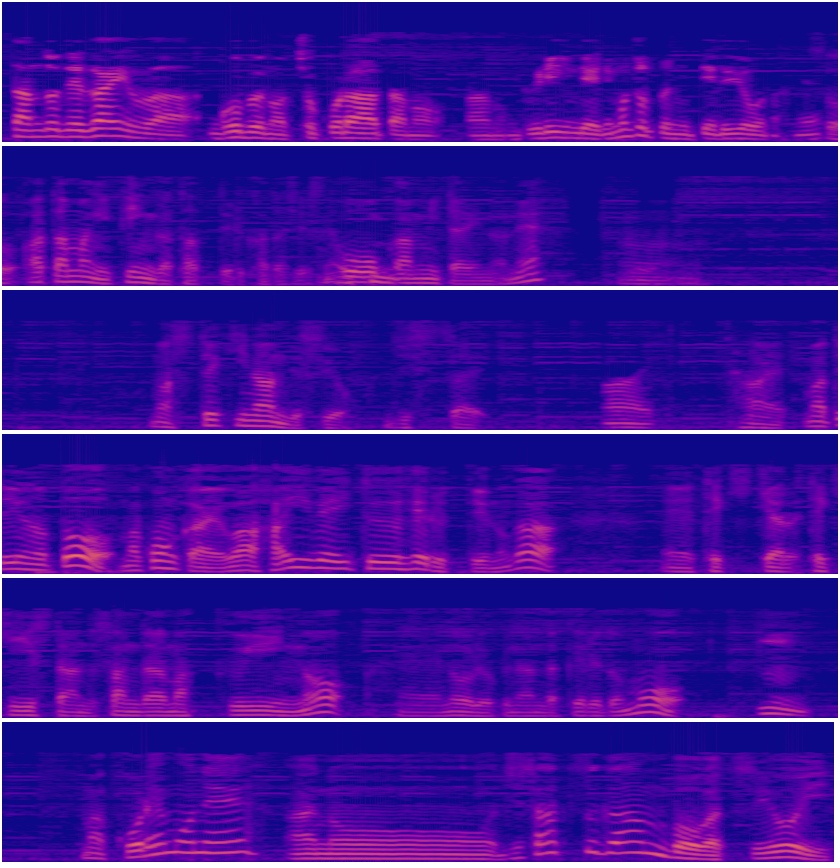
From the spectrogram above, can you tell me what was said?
スタンドデザインは5部のチョコラータのあのグリーンデーにもちょっと似てるようなね。そう、頭にピンが立ってる形ですね。うん王冠みたいなね。うん。まあ素敵なんですよ、実際。はい。はい。まあっていうのと、まあ今回はハイウェイトゥーヘルっていうのが、えー敵キャラ、敵スタンド、サンダー・マックイイーンの、えー能力なんだけれども、うん。まあこれもね、あのー自殺願望が強い、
